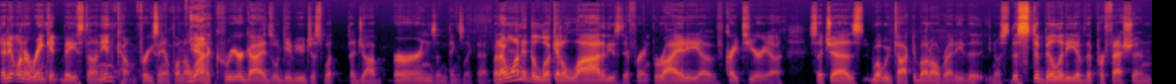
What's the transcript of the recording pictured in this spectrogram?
I didn't want to rank it based on income, for example. A yeah. lot of career guides will give you just what the job earns and things like that. But I wanted to look at a lot of these different variety of criteria, such as what we've talked about already, the you know the stability of the profession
